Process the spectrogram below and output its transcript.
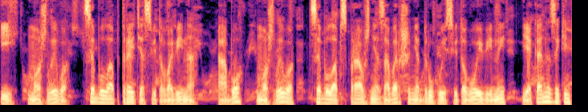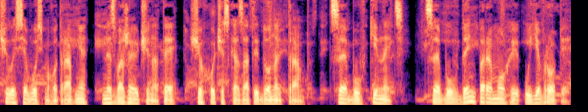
І, можливо, це була б третя світова війна, або, можливо, це була б справжнє завершення Другої світової війни, яка не закінчилася 8 травня, незважаючи на те, що хоче сказати Дональд Трамп. Це був кінець. Це був день перемоги у Європі.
